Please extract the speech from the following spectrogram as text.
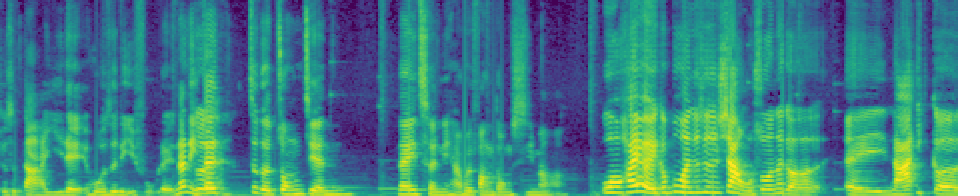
就是大衣类或者是礼服类，那你在这个中间那一层你还会放东西吗？我还有一个部分就是像我说那个，诶，拿一个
